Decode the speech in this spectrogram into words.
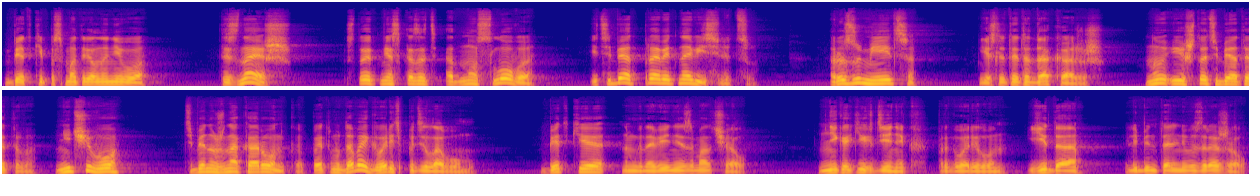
Бетки посмотрел на него. «Ты знаешь, стоит мне сказать одно слово, и тебя отправить на виселицу». «Разумеется, если ты это докажешь. Ну и что тебе от этого?» «Ничего. Тебе нужна коронка, поэтому давай говорить по-деловому». Бетке на мгновение замолчал. «Никаких денег», — проговорил он. «Еда». Лебенталь не возражал.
